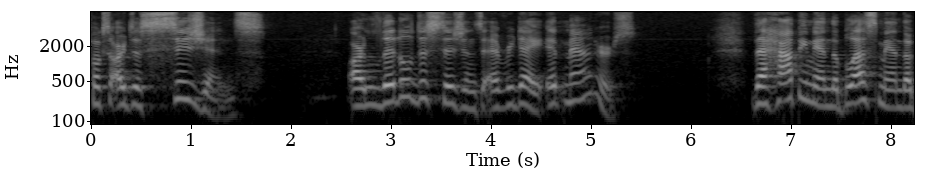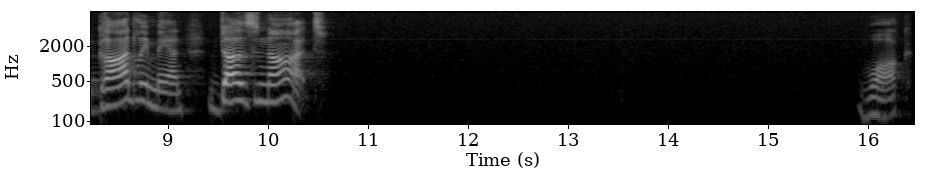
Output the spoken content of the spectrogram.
Folks, our decisions, our little decisions every day, it matters. The happy man, the blessed man, the godly man does not. Walk,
